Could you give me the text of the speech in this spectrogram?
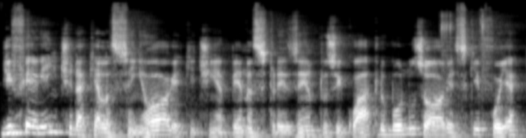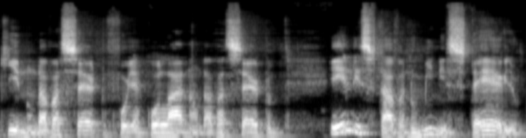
Diferente daquela senhora que tinha apenas 304 bônus horas, que foi aqui, não dava certo, foi acolá, não dava certo. Ele estava no ministério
